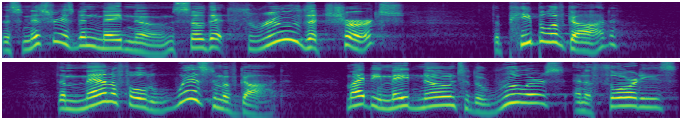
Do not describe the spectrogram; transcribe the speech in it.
This mystery has been made known so that through the church, the people of God, the manifold wisdom of God might be made known to the rulers and authorities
